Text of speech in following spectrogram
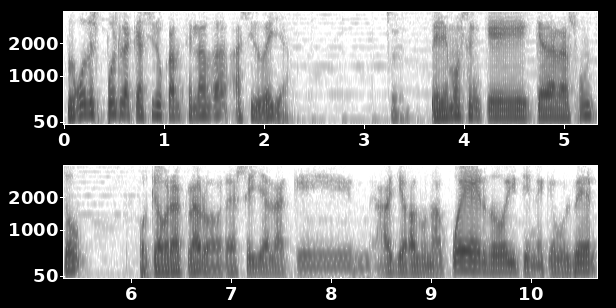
Luego después la que ha sido cancelada ha sido ella. Veremos en qué queda el asunto, porque ahora, claro, ahora es ella la que ha llegado a un acuerdo y tiene que volver.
